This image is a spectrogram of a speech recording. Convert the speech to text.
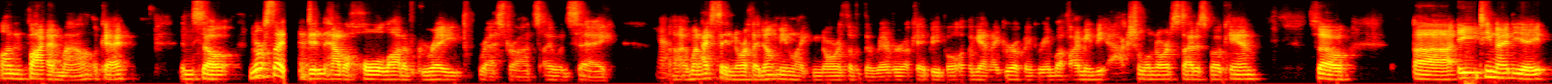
on Five Mile. Okay, and so North Side didn't have a whole lot of great restaurants. I would say. Yeah. Uh, when I say north, I don't mean like north of the river. Okay, people. Again, I grew up in Green Bluff. I mean the actual north side of Spokane. So, uh, 1898,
